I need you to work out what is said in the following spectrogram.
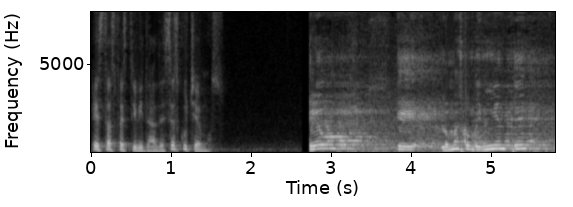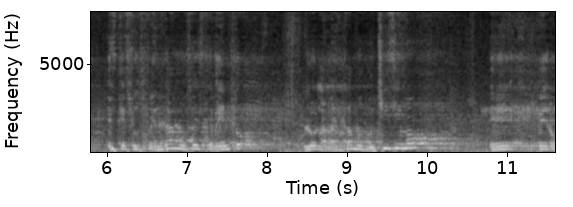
estas festividades. Escuchemos. Creo que lo más conveniente es que suspendamos este evento, lo lamentamos muchísimo, eh, pero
